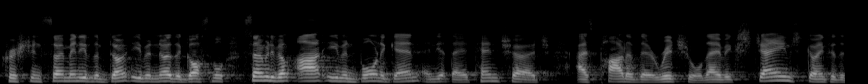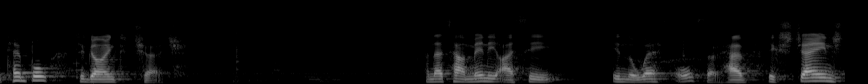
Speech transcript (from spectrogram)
Christians. So many of them don't even know the gospel. So many of them aren't even born again, and yet they attend church as part of their ritual. They've exchanged going to the temple to going to church. And that's how many I see in the West also have exchanged.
